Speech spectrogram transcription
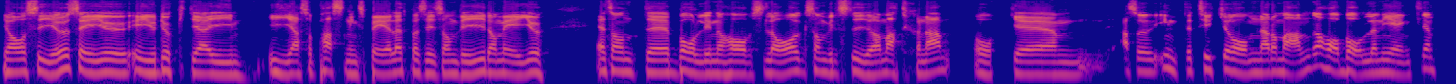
Ja, och Sirius är ju, är ju duktiga i, i alltså passningsspelet, precis som vi. De är ju ett sånt eh, bollinnehavslag som vill styra matcherna och eh, alltså inte tycker om när de andra har bollen egentligen. Eh,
